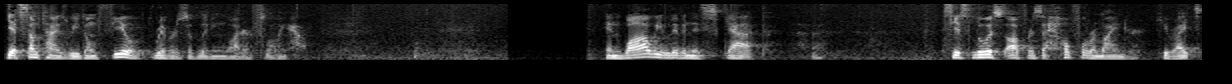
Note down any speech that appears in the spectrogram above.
Yet sometimes we don't feel rivers of living water flowing out. And while we live in this gap, uh, C.S. Lewis offers a helpful reminder. He writes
